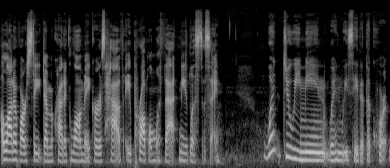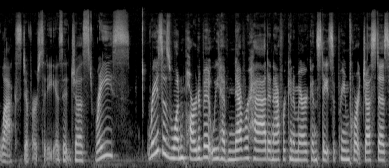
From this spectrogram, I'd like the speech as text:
a lot of our state Democratic lawmakers have a problem with that, needless to say. What do we mean when we say that the court lacks diversity? Is it just race? Race is one part of it. We have never had an African American state Supreme Court justice,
